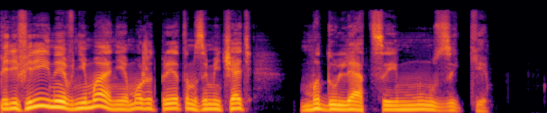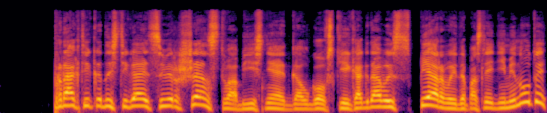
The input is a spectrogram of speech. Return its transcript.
Периферийное внимание может при этом замечать модуляции музыки. Практика достигает совершенства, объясняет Голговский, когда вы с первой до последней минуты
